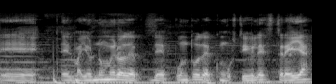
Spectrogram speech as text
eh, el mayor número de, puntos de combustible estrella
